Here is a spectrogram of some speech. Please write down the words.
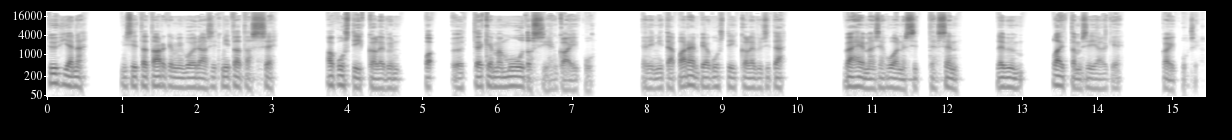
tyhjänä, niin sitä tarkemmin voidaan sitten mitata se akustiikkalevyn tekemä muutos siihen kaikuun. Eli mitä parempi akustiikkalevy, sitä vähemmän se huone sitten sen levyn laittamisen jälkeen kaikuu siellä.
